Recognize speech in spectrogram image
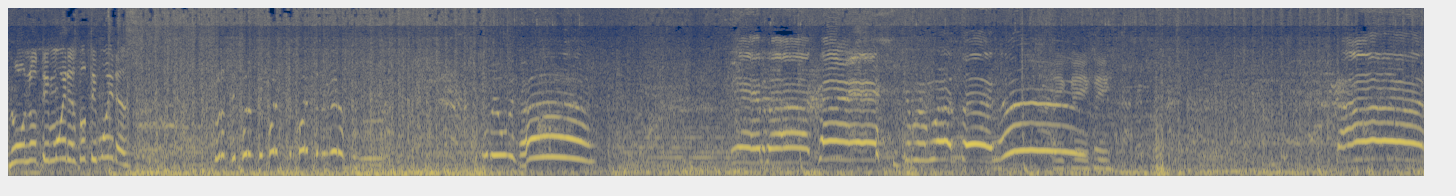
No, no te mueras, no te mueras. Cúrate, cúrate, cúrate, cúrate primero. ¡Ah! ¡Mierda! ¡Cae! ¡Que me matan! ¡Ah! Ok, ok, ok. ¡Ah!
